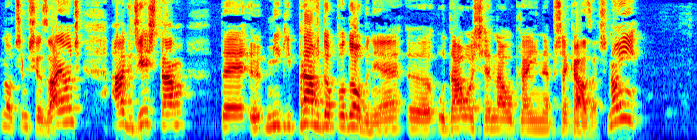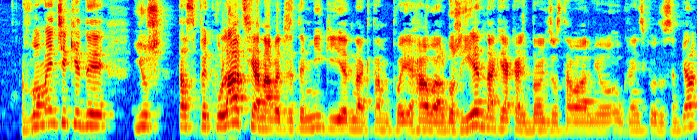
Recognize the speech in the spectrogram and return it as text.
no, się zająć, a gdzieś tam te y, migi prawdopodobnie y, udało się na Ukrainę przekazać. No i w momencie, kiedy już ta spekulacja nawet, że te migi jednak tam pojechały, albo że jednak jakaś broń została armii ukraińskiej udostępniona,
